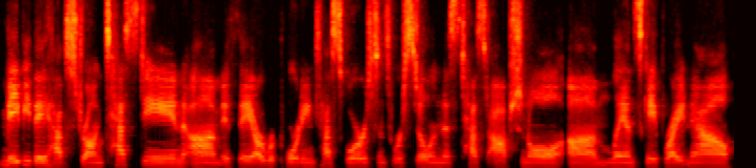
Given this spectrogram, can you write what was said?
maybe they have strong testing um, if they are reporting test scores since we're still in this test optional um, landscape right now.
